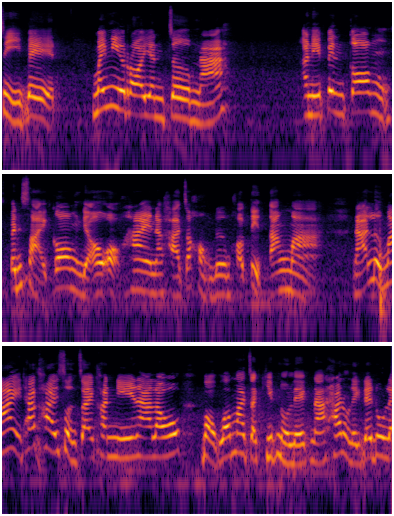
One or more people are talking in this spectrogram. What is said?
สีเบจ ไม่มีรอยยันเจิมนะ อันนี้เป็นกล้องเป็นสายกล้องเดี๋ยวเอาออกให้นะคะเจ้าของเดิมเขาติดตั้งมานะหรือไม่ถ้าใครสนใจคันนี้นะแล้วบอกว่ามาจากคลิปหนูเล็กนะ ถ้าหนูเล็กได้ดูแล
